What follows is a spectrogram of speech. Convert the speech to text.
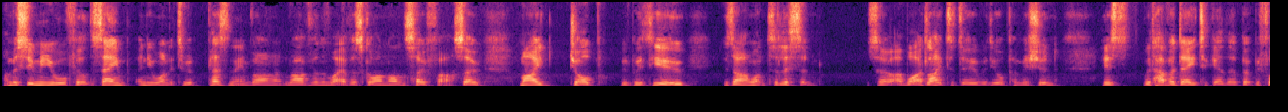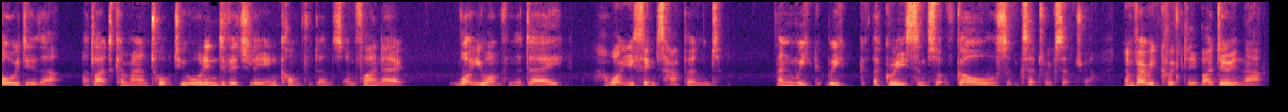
I'm assuming you all feel the same and you want it to be a pleasant environment rather than whatever's gone on so far. So my job with you is I want to listen. So what I'd like to do, with your permission, is we'd have a day together. But before we do that, I'd like to come around and talk to you all individually in confidence and find out what you want from the day, what you think's happened, and we we agree some sort of goals, etc., etc. And very quickly, by doing that,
